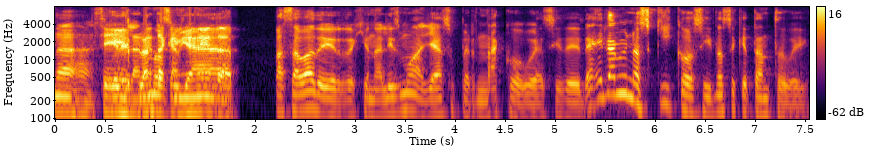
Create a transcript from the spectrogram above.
Ah, sí, la neta camioneta. Pasaba de regionalismo allá super naco, güey, así de, dame unos kikos y no sé qué tanto, güey.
